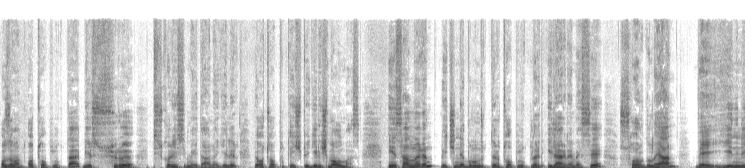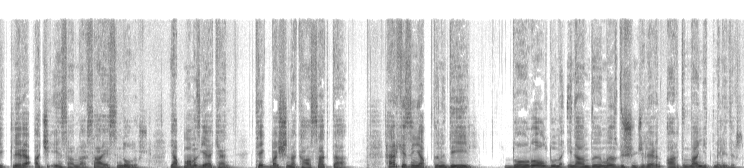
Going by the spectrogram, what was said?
o zaman o toplulukta bir sürü psikolojisi meydana gelir ve o toplulukta hiçbir gelişme olmaz. İnsanların ve içinde bulundukları toplulukların ilerlemesi sorgulayan ve yeniliklere açık insanlar sayesinde olur. Yapmamız gereken tek başına kalsak da herkesin yaptığını değil, doğru olduğuna inandığımız düşüncelerin ardından gitmelidir.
